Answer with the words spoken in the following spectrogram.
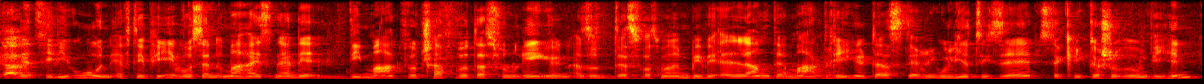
gerade CDU und FDP, wo es dann immer heißt, na, der, die Marktwirtschaft wird das schon regeln. Also das, was man im BWL lernt, der Markt regelt das, der reguliert sich selbst, der kriegt das schon irgendwie hin.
